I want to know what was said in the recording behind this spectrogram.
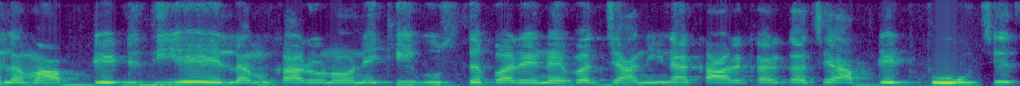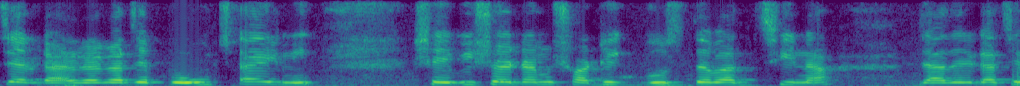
এলাম আপডেট দিয়ে এলাম, কারণ অনেকেই বুঝতে পারে না। এবার জানি না কার কার কাছে আপডেট পৌঁছেছে আর কার কার কাছে পৌঁছায়নি। সেই বিষয়টা আমি সঠিক বুঝতে পারছি না। যাদের কাছে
